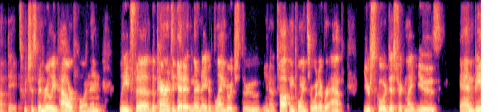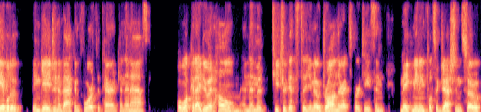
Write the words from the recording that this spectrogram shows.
updates, which has been really powerful. And then leads the, the parent to get it in their native language through, you know, talking points or whatever app your school or district might use and be able to engage in a back and forth. The parent can then ask, well, what could I do at home? And then the teacher gets to, you know, draw on their expertise and make meaningful suggestions. So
